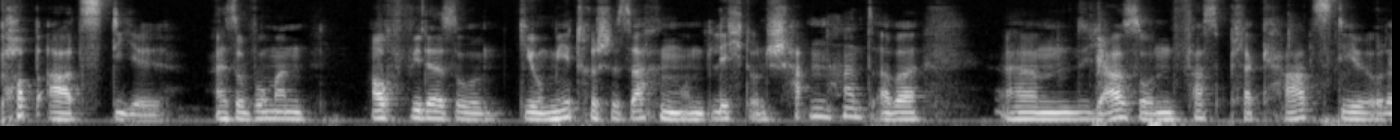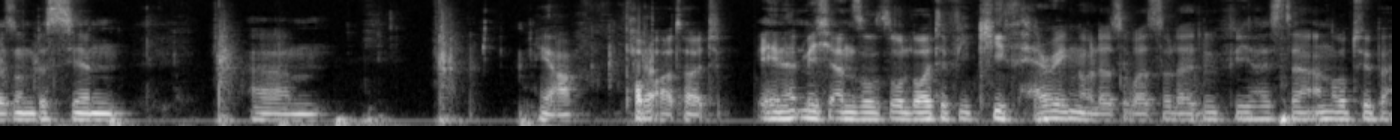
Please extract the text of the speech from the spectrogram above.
Pop-Art-Stil. Also wo man auch wieder so geometrische Sachen und Licht und Schatten hat, aber ähm, ja, so ein fast Plakatstil oder so ein bisschen ähm, ja, Pop-Art halt. Erinnert mich an so, so Leute wie Keith Haring oder sowas. Oder wie heißt der andere Typ?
